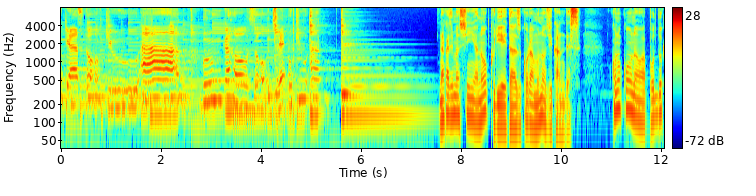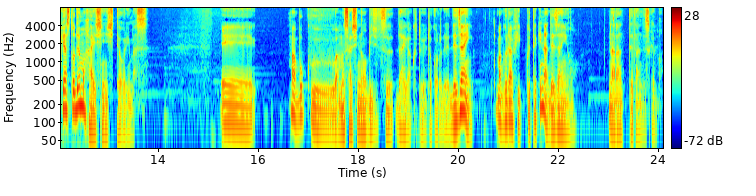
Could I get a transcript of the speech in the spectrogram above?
ドキャスト QR 文化放送 JOQR 中島信也のクリエイターズコラムの時間です。このコーナーはポッドキャストでも配信しております。えー、まあ僕は武蔵野美術大学というところでデザイン、まあ、グラフィック的なデザインを習ってたんですけども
